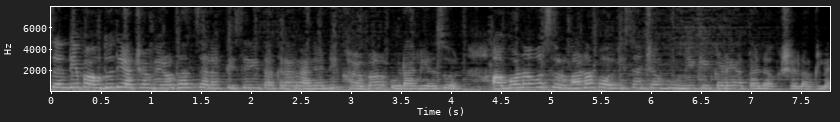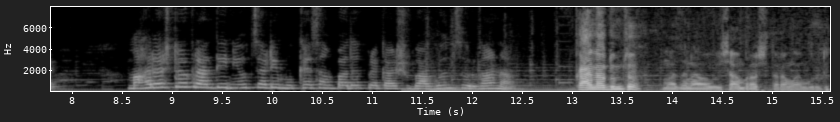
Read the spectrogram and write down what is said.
संदीप अवधूत याच्या विरोधात सलग तिसरी तक्रार आल्याने खळबळ उडाली असून अबोणा व सुरगाणा पोलिसांच्या भूमिकेकडे आता लक्ष लागलंय. महाराष्ट्र क्रांती न्यूजसाठी मुख्य संपादक प्रकाश बागुल सुरगाणा. काय नाव तुमचं? माझं नाव शामराव सीताराम गांगुर्डे.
